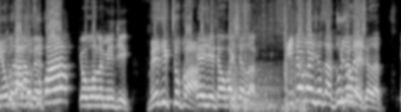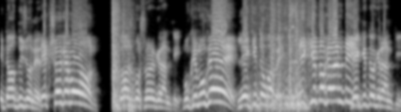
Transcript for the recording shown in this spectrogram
কেউ বলে bed। সোফা? কেউ বলে মিউজিক ম্যাজিক সোফা? এই যে এটাও বাইশ হাজার। এটাও বাইশ হাজার? দুজনের বাইশ হাজার। এটাও দুইজনের। একশো কেমন? দশ বছরের গ্যারান্টি মুখে মুখে? লিখিত ভাবে লিখিত গ্যারান্টি লিখিত গ্যারান্টি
